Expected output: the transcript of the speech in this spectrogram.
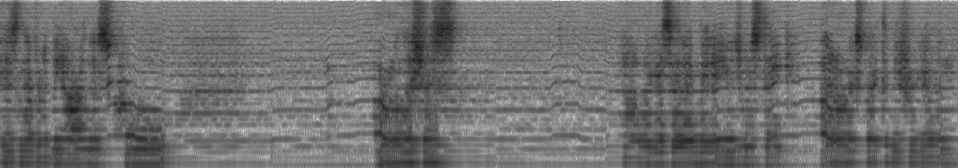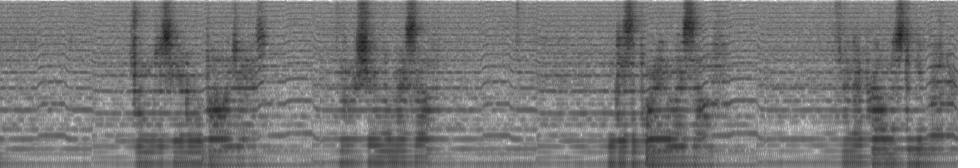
is never to be heartless, cruel, or malicious. Uh, like I said, I made a huge mistake. I don't expect to be forgiven. I'm just here to apologize. I'm ashamed of myself. I'm disappointed in myself. And I promise to be better.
